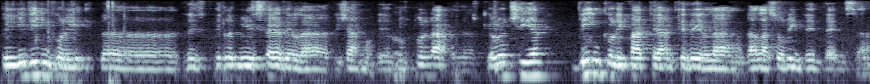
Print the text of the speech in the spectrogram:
dei vincoli eh, del Ministero della, diciamo, della Cultura, dell'Archeologia, vincoli fatti anche della, dalla sovrintendenza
